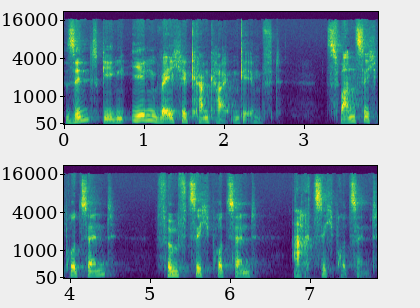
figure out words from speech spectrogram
sind gegen irgendwelche Krankheiten geimpft? 20 Prozent, 50 Prozent, 80 Prozent.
